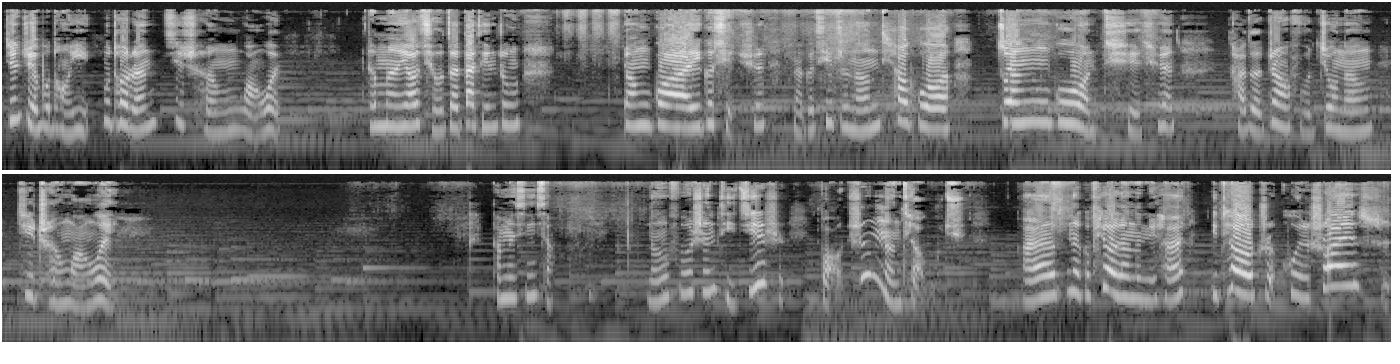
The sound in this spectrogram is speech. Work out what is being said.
坚决不同意木头人继承王位。他们要求在大厅中央挂一个铁圈，哪个妻子能跳过、钻过铁圈，她的丈夫就能继承王位。他们心想：农夫身体结实，保证能跳过去。而那个漂亮的女孩一跳准会摔死。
